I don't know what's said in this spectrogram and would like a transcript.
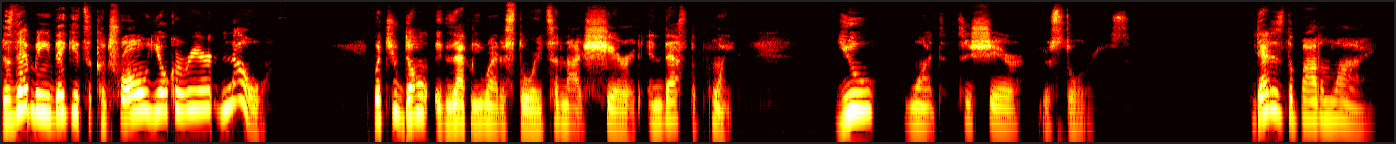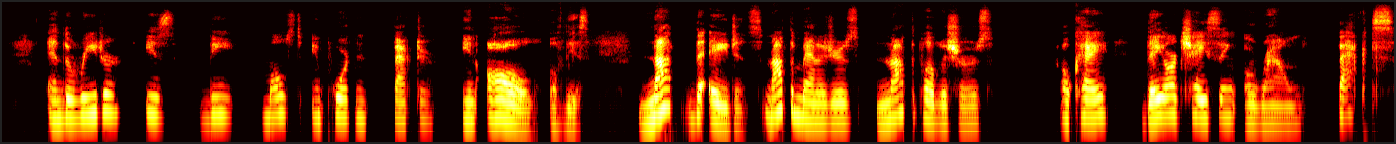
Does that mean they get to control your career? No. But you don't exactly write a story to not share it. And that's the point. You want to share your stories. That is the bottom line. And the reader is the most important factor in all of this. Not the agents, not the managers, not the publishers. Okay? They are chasing around facts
